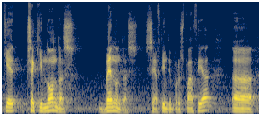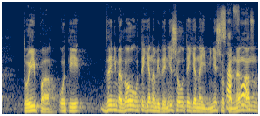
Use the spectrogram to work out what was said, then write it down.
και ξεκινώντας, μπαίνοντας σε αυτήν την προσπάθεια, το είπα ότι δεν είμαι εδώ ούτε για να μηδενίσω, ούτε για να υμνήσω κανέναν.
